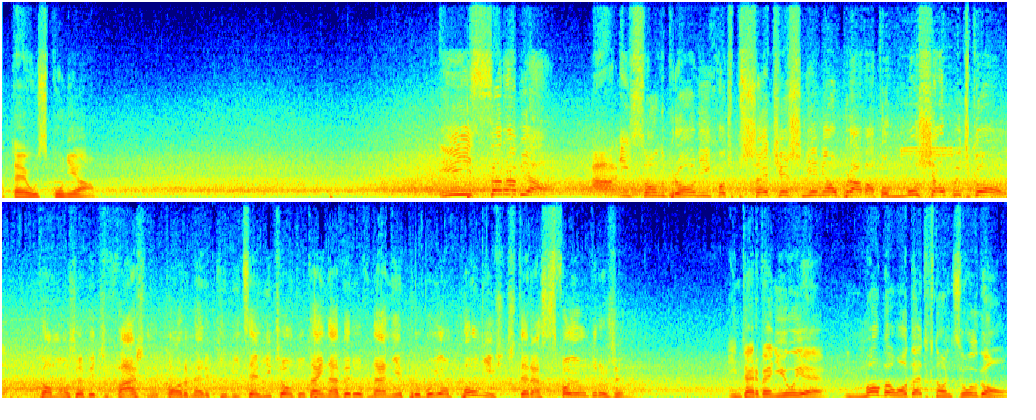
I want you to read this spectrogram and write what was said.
Mateusz Kunia. I Sarabia. Alison broni, choć przecież nie miał prawa. To musiał być gol. To może być ważny korner. Kibice liczą tutaj na wyrównanie. Próbują ponieść teraz swoją drużynę. Interweniuje i mogą odetchnąć z ulgą.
